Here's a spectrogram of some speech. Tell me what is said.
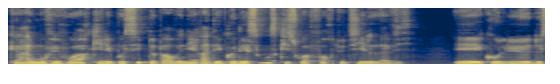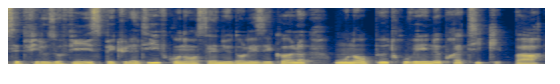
Car elles m'ont fait voir qu'il est possible de parvenir à des connaissances qui soient fort utiles à la vie et qu'au lieu de cette philosophie spéculative qu'on enseigne dans les écoles, on en peut trouver une pratique par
